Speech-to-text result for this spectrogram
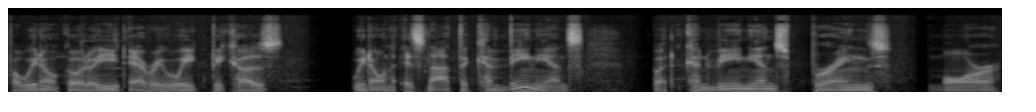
But we don't go to eat every week because we don't. It's not the convenience, but convenience brings more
